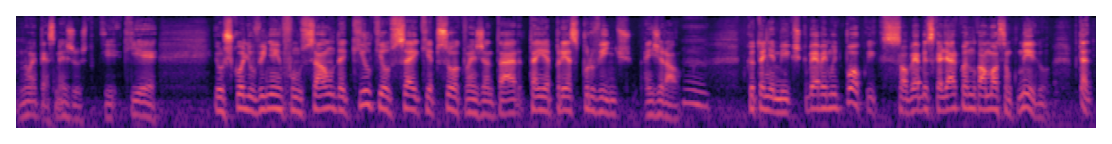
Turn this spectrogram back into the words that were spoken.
Não é péssimo, é justo. Que, que é eu escolho o vinho em função daquilo que eu sei que a pessoa que vem jantar tem apreço por vinhos, em geral. Hum. Porque eu tenho amigos que bebem muito pouco e que só bebem, se calhar, quando almoçam comigo. Portanto,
